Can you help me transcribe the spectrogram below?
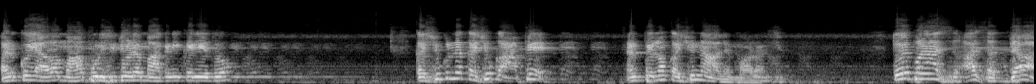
અને કોઈ આવા મહાપુરુષ જોડે માગણી કરીએ તો? કશુંક ને કશુંક આપે. અને પેલો કશું ના હાલે મહારાજ. તોય પણ આ શ્રદ્ધા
